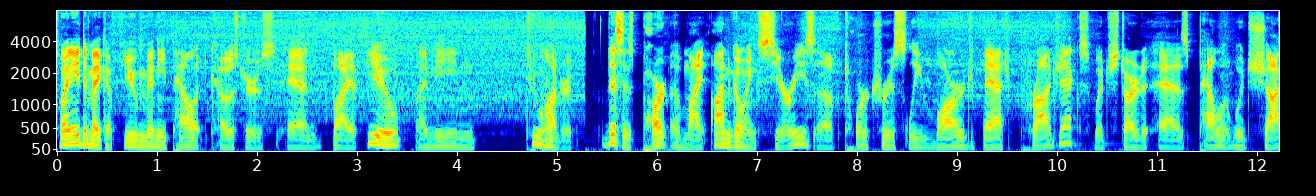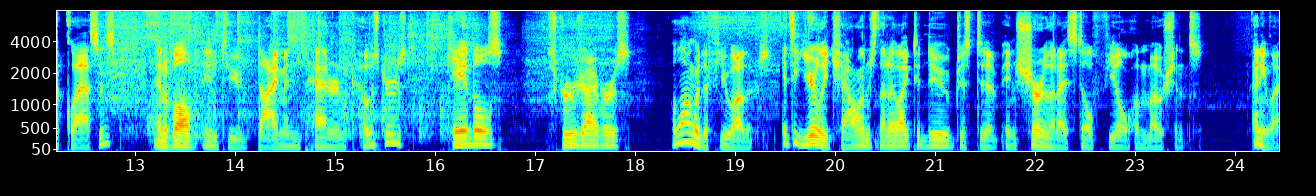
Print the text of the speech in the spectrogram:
So I need to make a few mini pallet coasters, and by a few, I mean 200. This is part of my ongoing series of torturously large batch projects, which started as pallet wood shot glasses and evolved into diamond pattern coasters, candles, screwdrivers, along with a few others. It's a yearly challenge that I like to do just to ensure that I still feel emotions. Anyway,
